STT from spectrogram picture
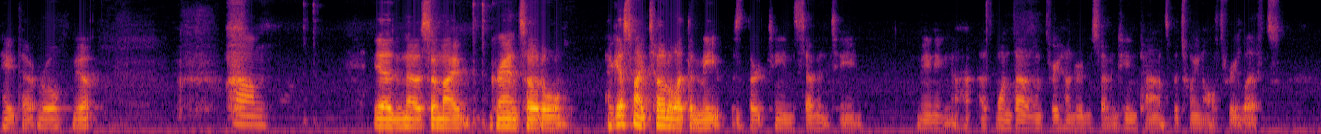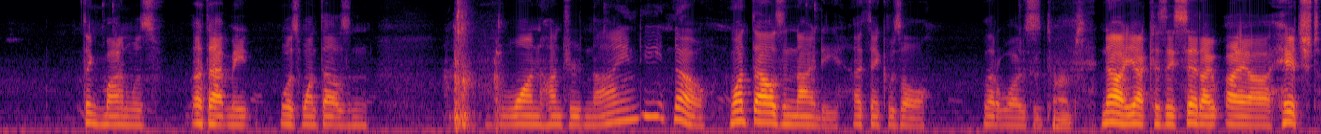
hate that rule. Yep. Um, Yeah, no. So my grand total, I guess my total at the meet was thirteen seventeen, meaning uh, one thousand three hundred and seventeen pounds between all three lifts. I think mine was at that meet was 1,190. No, 1,090. I think was all that it was. Good times. No, yeah, because they said I I uh, hitched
